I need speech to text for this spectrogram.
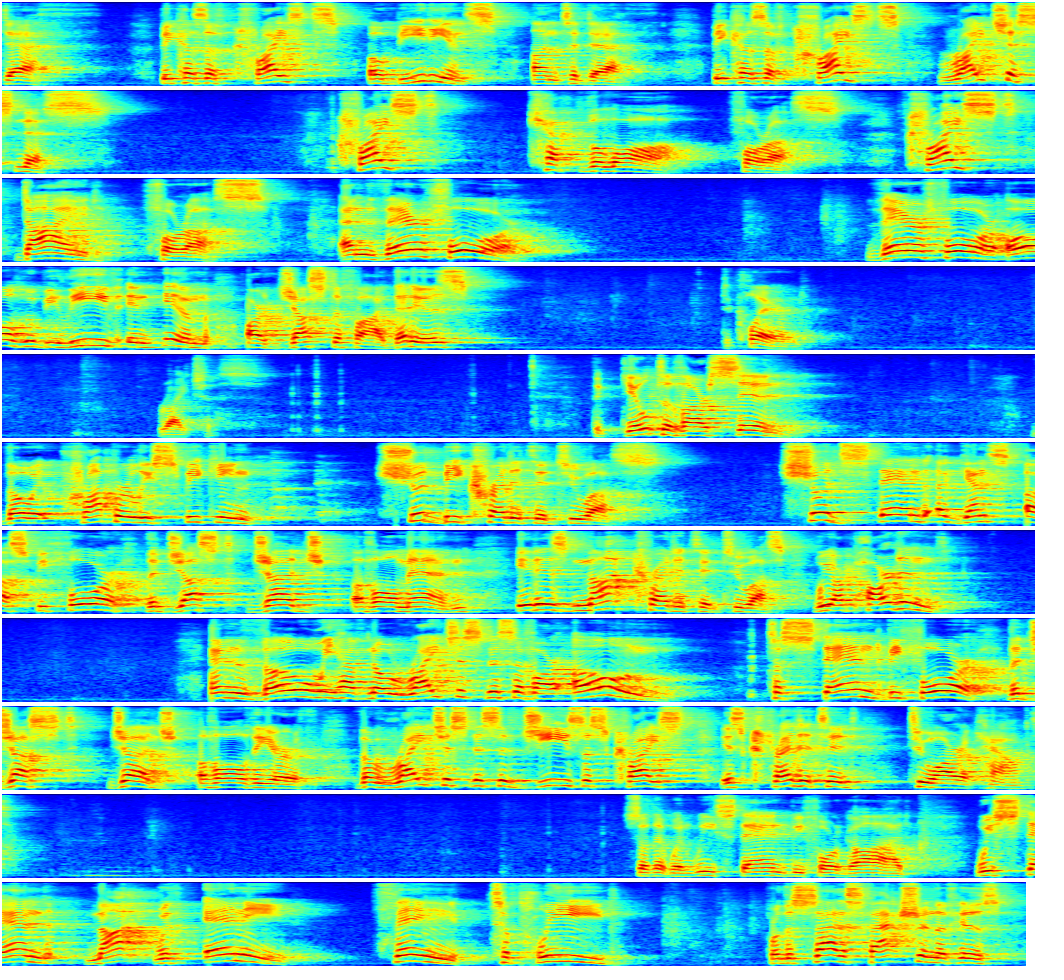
death, because of Christ's obedience unto death, because of Christ's righteousness. Christ kept the law for us. Christ died for us. And therefore, Therefore, all who believe in him are justified. That is, declared righteous. The guilt of our sin, though it properly speaking should be credited to us, should stand against us before the just judge of all men, it is not credited to us. We are pardoned. And though we have no righteousness of our own to stand before the just judge of all the earth, the righteousness of Jesus Christ is credited to our account. So that when we stand before God, we stand not with anything to plead for the satisfaction of His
